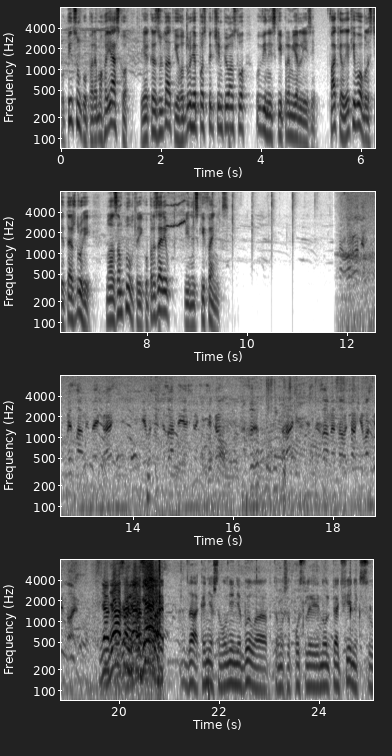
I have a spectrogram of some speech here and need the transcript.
У підсумку перемога Яско, як результат його друге поспіль чемпіонство у Вінницькій прем'єр-лізі. Факел, як і в області, теж другий. Ну а замкнув трійку призерів Вінницький Фенікс. нагородимо. Ви самі найкращі. І ви сказати, я сьогодні чекав з радістю, сльозами на очах і вас вітаю. Да, конечно, волнение было, потому что после 0-5 Фениксу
